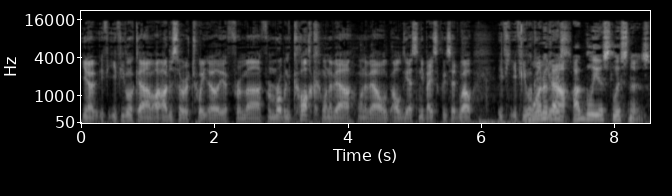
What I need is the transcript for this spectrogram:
you know, if, if you look, um, I, I just saw a tweet earlier from uh, from Robin Koch, one of our one of our old, old guests, and he basically said, well, if if you look at. One of our ugliest listeners.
